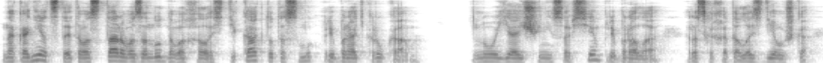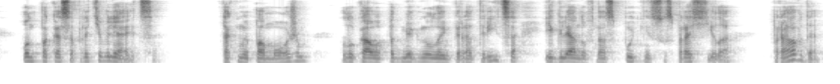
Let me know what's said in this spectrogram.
Наконец-то этого старого занудного холостяка кто-то смог прибрать к рукам». «Ну, я еще не совсем прибрала», – расхохоталась девушка. «Он пока сопротивляется». «Так мы поможем», – лукаво подмигнула императрица и, глянув на спутницу, спросила. «Правда?»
